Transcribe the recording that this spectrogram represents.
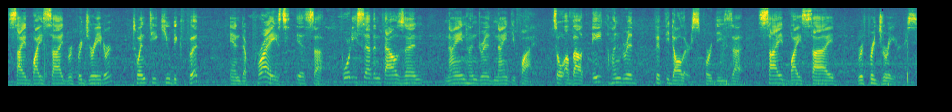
side-by-side -side refrigerator, 20 cubic foot, and the price is uh, 47,995. So about $850 for these uh, side-by-side -side refrigerators.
